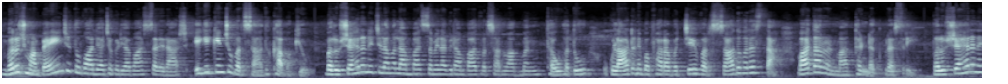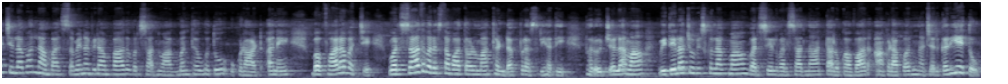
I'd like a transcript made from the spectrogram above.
ભરૂચમાં બે ઇંચ તો વાલિયા ઝઘડિયામાં સરેરાશ એક એક ઇંચ વરસાદ ખાબક્યો. ભરૂચ શહેર અને જિલ્લામાં લાંબા સમયના વિરામ બાદ વરસાદનું આગમન થયું હતું. ઉકળાટ અને બફારા વચ્ચે વરસાદ વરસતા વાતાવરણમાં ઠંડક પ્રસરી. ભરૂચ શહેર અને જિલ્લામાં લાંબા સમયના વિરામ બાદ વરસાદનું આગમન થયું હતું. ઉકળાટ અને બફારા વચ્ચે વરસાદ વરસતા વાતાવરણમાં ઠંડક પ્રસરી હતી. ભરૂચ જિલ્લામાં વિતેલા ચોવીસ કલાકમાં વરસેલ વરસાદના તાલુકાવાર આંકડા પર નજર કરીએ તો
